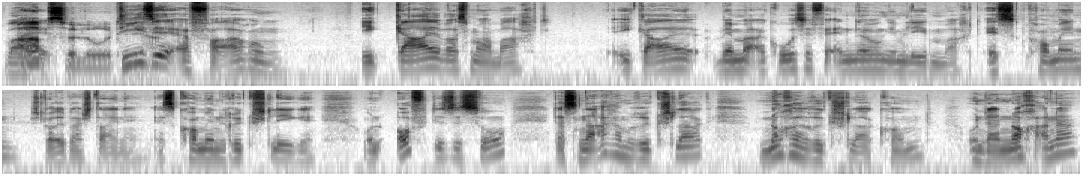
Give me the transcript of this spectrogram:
Weil Absolut. Diese ja. Erfahrung, egal was man macht, egal wenn man eine große Veränderung im Leben macht, es kommen Stolpersteine, es kommen Rückschläge. Und oft ist es so, dass nach dem Rückschlag noch ein Rückschlag kommt und dann noch einer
